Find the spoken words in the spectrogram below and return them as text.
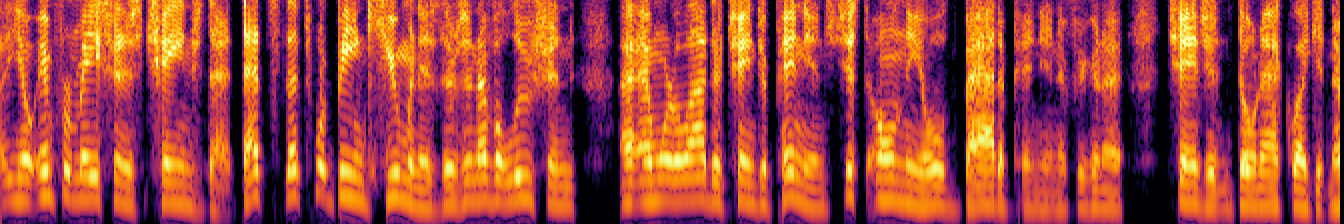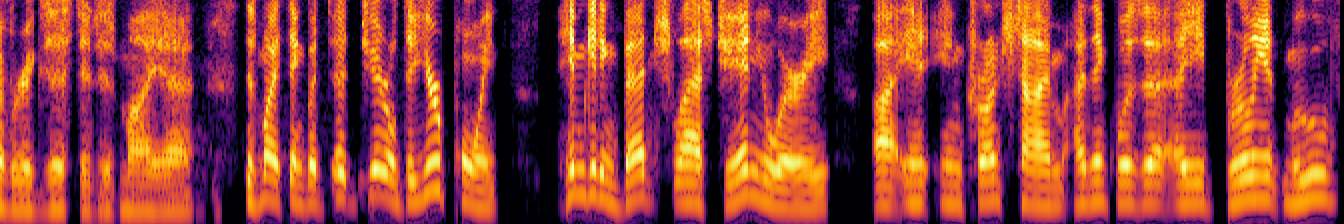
you know information has changed that. That's that's what being human is. There's an evolution and we're allowed to change opinions. Just own the old bad opinion if you're going to change it and don't act like it never existed is my uh is my thing. But uh, gerald to your point him getting benched last january uh in, in crunch time i think was a, a brilliant move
